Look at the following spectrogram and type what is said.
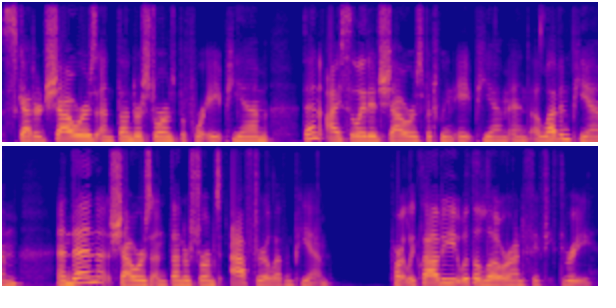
scattered showers and thunderstorms before 8 p.m., then isolated showers between 8 p.m. and 11 p.m., and then showers and thunderstorms after 11 p.m. Partly cloudy with a low around 53.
